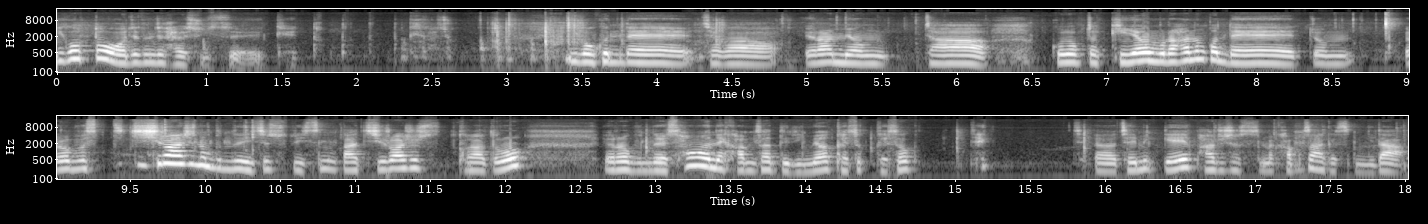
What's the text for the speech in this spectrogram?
이것도 어디든지 달 수 있어요. 이렇게 탁탁탁 해가지고 이거 근데 제가 11명 자 구독자 기념으로 하는 건데 좀 여러분 스티치 싫어하시는 분들이 있을 수도 있으니까 지루하실 수 있더라도 여러분들 성원에 감사드리며 계속 계속 책- 어, 재밌게 봐주셨으면 감사하겠습니다.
